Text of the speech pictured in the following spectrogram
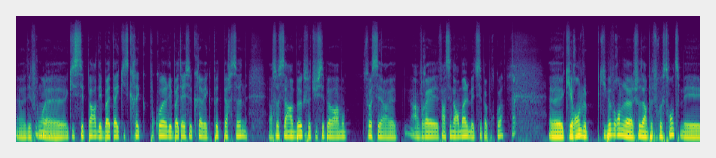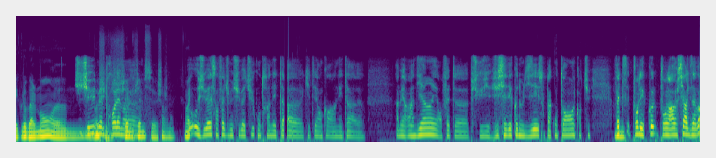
Euh, des fronts mhm. qui se séparent, des batailles qui se créent. Pourquoi les batailles se créent avec peu de personnes? Alors soit c'est un bug, soit tu sais pas vraiment, soit c'est un, vrai, enfin c'est normal, mais tu sais pas pourquoi. qui rendent, qui peuvent rendre la chose un peu frustrante, mais globalement, j'ai eu le même problème. J'aime ce changement. Aux US, en fait, je me suis battu contre un État qui était encore un État amérindiens et en fait euh, puisque j'essaie d'économiser ils sont pas contents quand tu en fait mm. pour les pour réussir à les avoir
